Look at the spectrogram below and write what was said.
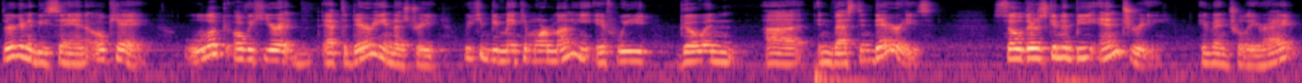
They're going to be saying, okay, look over here at, at the dairy industry. We can be making more money if we go and uh, invest in dairies. So there's going to be entry eventually, right?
